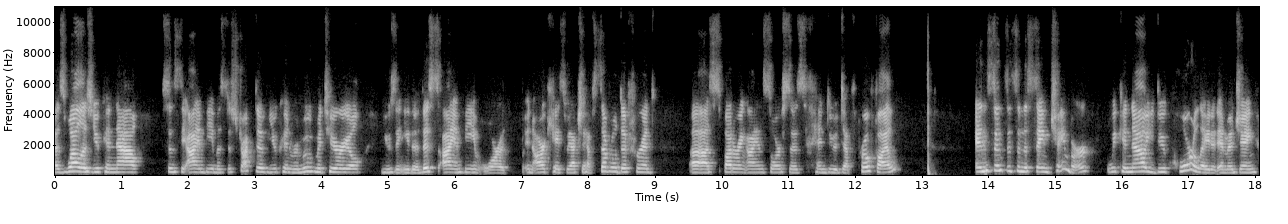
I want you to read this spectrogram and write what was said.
as well as you can now, since the ion beam is destructive, you can remove material using either this ion beam or in our case, we actually have several different uh, sputtering ion sources and do a depth profile. And since it's in the same chamber, we can now do correlated imaging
